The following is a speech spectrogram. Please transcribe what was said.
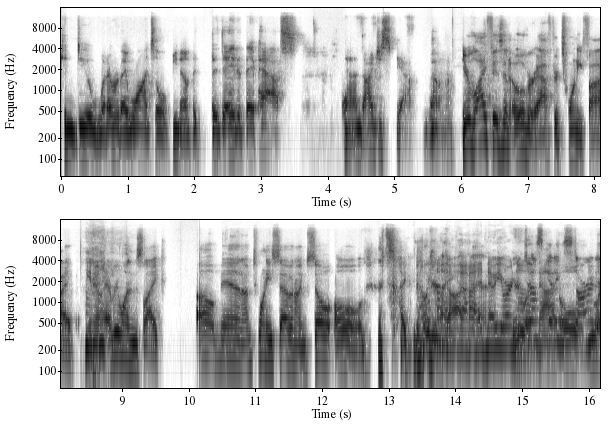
can do whatever they want till you know the, the day that they pass. And i just yeah i don't know. Your life isn't over after 25 you know everyone's like oh man, I'm 27. I'm so old. It's like, no, oh you're oh not. God, no, you are you not. Are just not getting old. started. You are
